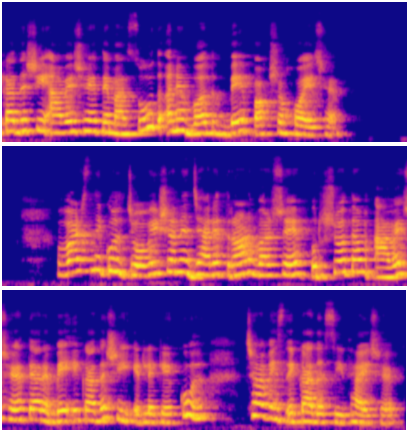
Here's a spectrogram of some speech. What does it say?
એકાદશી આવે છે તેમાં સુદ અને વદ બે પક્ષ હોય છે. વર્ષની કુલ ચોવીસ અને જ્યારે ત્રણ વર્ષે પુરુષોત્તમ આવે છે ત્યારે બે એકાદશી એટલે કે કુલ છવ્વીસ એકાદશી થાય છે.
